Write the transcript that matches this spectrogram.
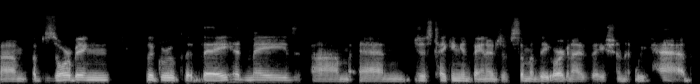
um, absorbing the group that they had made um, and just taking advantage of some of the organization that we had.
